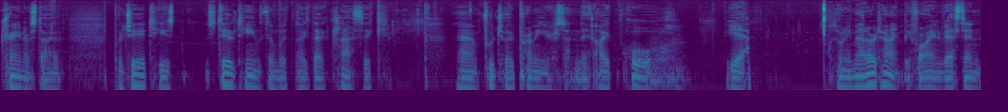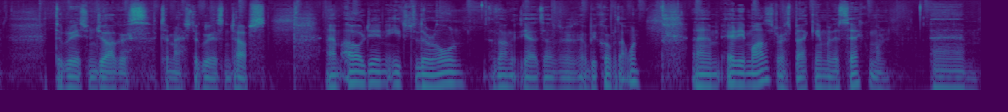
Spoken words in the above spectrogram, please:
trainer style. But JT still teams them with like that classic um, FootJoy Premiers. And I, oh, yeah. It's only a matter of time before I invest in the Greyson joggers to match the Greyson tops. Um, all in, each to their own. As long as, yeah, as long as we cover that one. Um, Eddie Monster is back in with a second one. Um,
